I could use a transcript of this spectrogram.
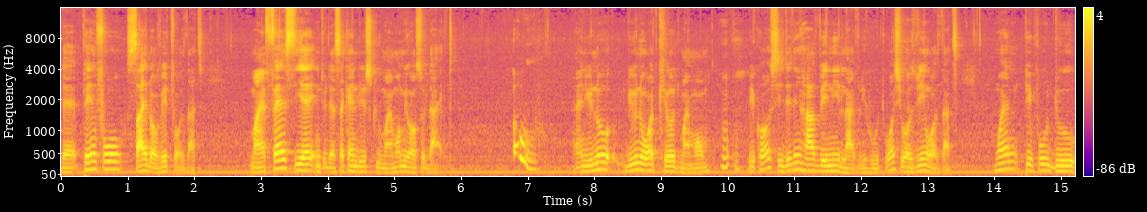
the painful side of it was that my first year into the secondary school, my mommy also died. Oh. And you know, do you know what killed my mom? Because she didn't have any livelihood. What she was doing was that when people do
